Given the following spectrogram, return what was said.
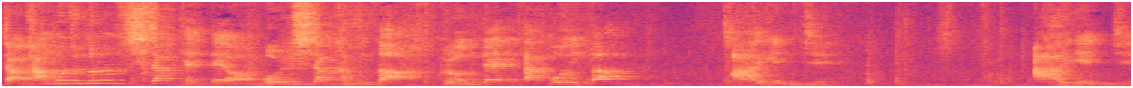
자, 광고주들은 시작했대요. 뭘 시작합니까? 그런데 딱 보니까 ing, ing.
